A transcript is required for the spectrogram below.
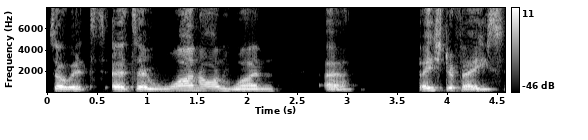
So it's it's a one-on-one, uh, face-to-face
